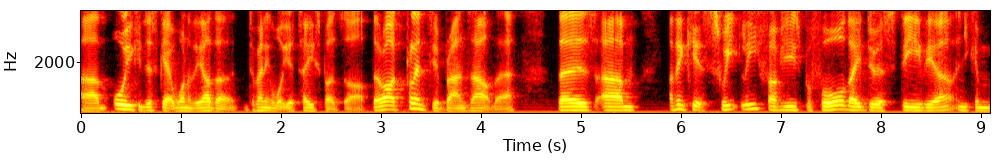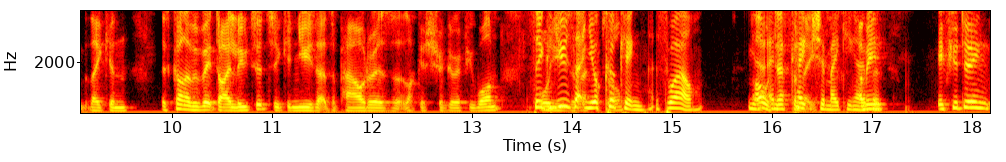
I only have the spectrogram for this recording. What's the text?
Um, or you can just get one or the other, depending on what your taste buds are. There are plenty of brands out there. There's, um, I think it's Sweetleaf I've used before. They do a stevia, and you can they can. It's kind of a bit diluted, so you can use that as a powder, as a, like a sugar if you want. So you could use that in your cooking as well. You know, oh, definitely. cakes you're making I mean, if you're doing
